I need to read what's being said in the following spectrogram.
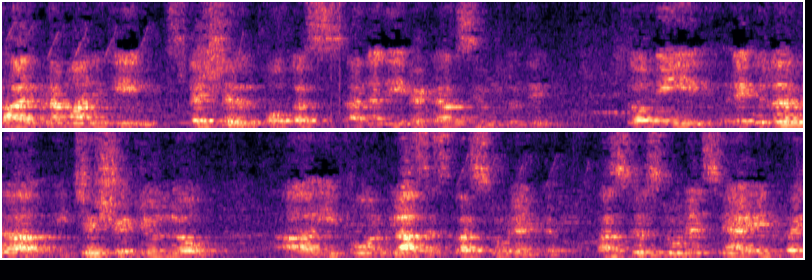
కార్యక్రమానికి స్పెషల్ ఫోకస్ అనేది పెట్టాల్సి ఉంటుంది. సో మీ రెగ్యులర్గా ఇచ్చే షెడ్యూల్లో ఈ four classes per student first స్టూడెంట్స్ని ఐడెంటిఫై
